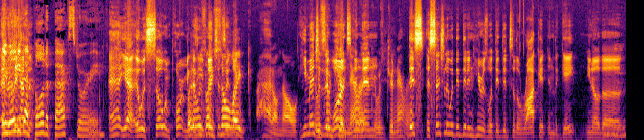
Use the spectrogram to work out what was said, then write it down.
They And then really give that the- bullet a backstory. Eh, yeah, it was so important But because it was he like mentions so it like, like I don't know. He mentions it, it was so once, and then it was generic. this essentially what they did in here is what they did to the rocket in the gate. You know, the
